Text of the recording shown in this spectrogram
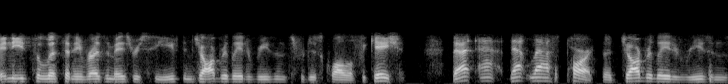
It needs to list any resumes received and job-related reasons for disqualification. That that last part, the job-related reasons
